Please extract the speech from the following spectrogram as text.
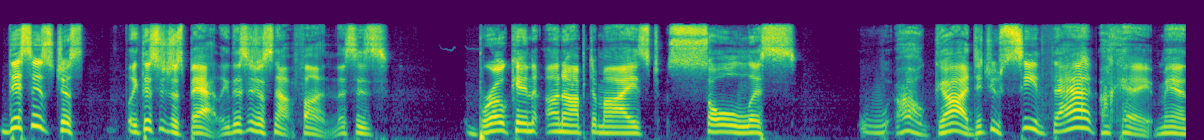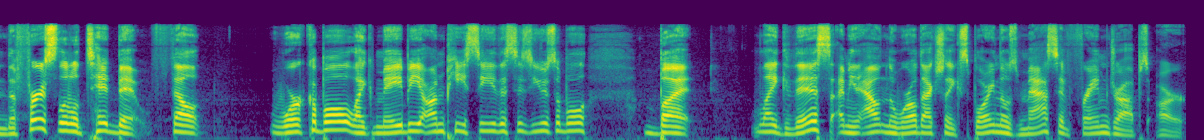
this is just like this is just bad. Like this is just not fun. This is broken, unoptimized, soulless. Oh god, did you see that? Okay, man, the first little tidbit felt workable, like maybe on PC this is usable, but like this, I mean out in the world actually exploring those massive frame drops are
